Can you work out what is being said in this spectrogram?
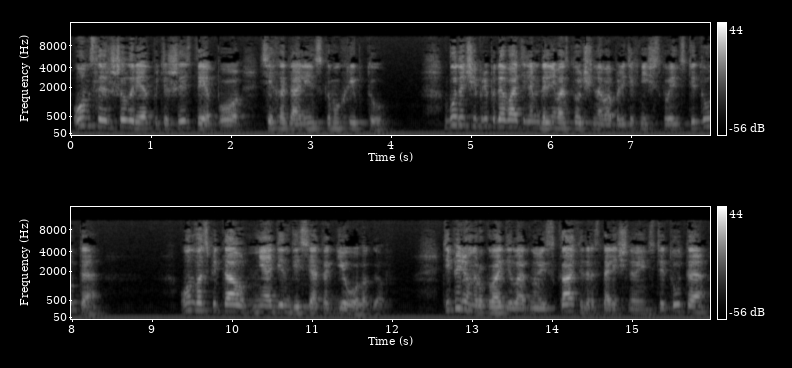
он совершил ряд путешествий по Сихоталинскому хребту. Будучи преподавателем Дальневосточного политехнического института, он воспитал не один десяток геологов. Теперь он руководил одной из кафедр столичного института,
